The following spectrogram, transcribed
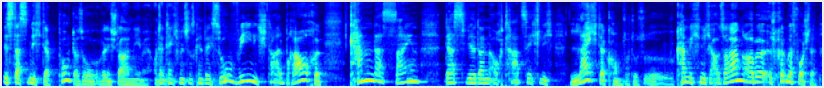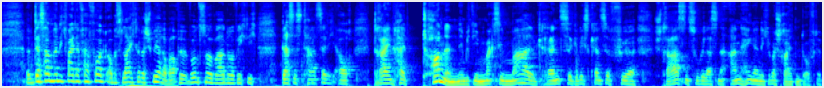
ist das nicht der Punkt, also wenn ich Stahl nehme. Und dann denke ich, Mensch, wenn ich so wenig Stahl brauche, kann das sein, dass wir dann auch tatsächlich leichter kommen? Das äh, kann ich nicht sagen, aber ich könnte mir das vorstellen. Das haben wir nicht weiter verfolgt, ob es leichter oder schwerer war. Für uns nur war nur wichtig, dass es tatsächlich auch dreieinhalb Tonnen, nämlich die Maximalgrenze, Gewichtsgrenze für Straßen zugelassene Anhänger nicht überschreiten durfte.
